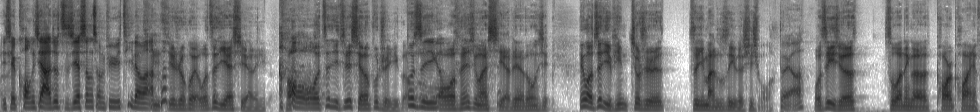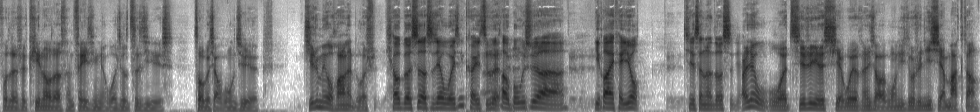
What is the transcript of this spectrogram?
一些框架，就直接生成 PPT 的吗？嗯，其实会，我自己也写了一个。哦，我自己其实写了不止一个，不止一个我我很喜欢写这些东西，因为我自己平就是自己满足自己的需求啊。对啊，我自己觉得做那个 PowerPoint 或者是 Keynote 很费劲，我就自己做个小工具，其实没有花很多时间。调格式的时间我已经可以做一套工具了，以后还可以用节省了很多时间。而且我其实也写过一个很小的工具，就是你写 Markdown，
